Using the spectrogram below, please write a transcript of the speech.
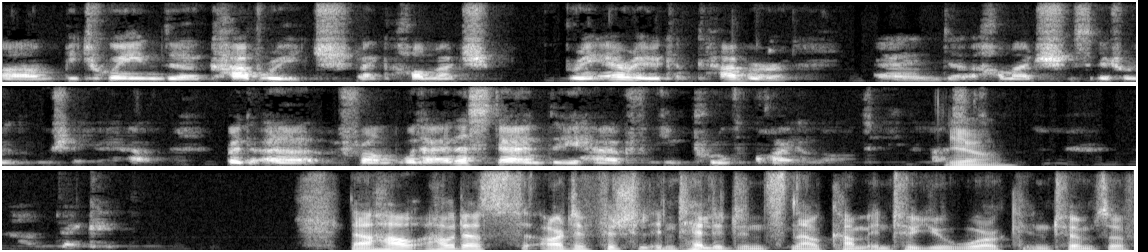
um, between the coverage, like how much brain area you can cover, and uh, how much spatial resolution you have. But uh, from what I understand, they have improved quite a lot. yeah. Um, decade. Now, how, how does artificial intelligence now come into your work in terms of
